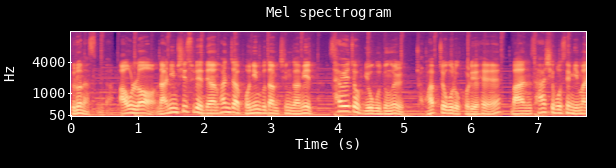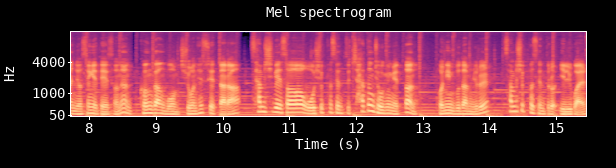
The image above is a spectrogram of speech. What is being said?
늘어났습니다. 아울러 난임 시술에 대한 환자 본인 부담 증가 및 사회적 요구 등을 종합적으로 고려해 만 45세 미만 여성에 대해서는 건강보험 지원 횟수에 따라 30에서 50% 차등 적용했던 본인 부담률을 30%로 일괄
